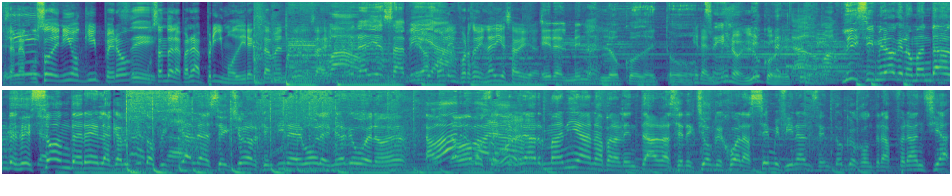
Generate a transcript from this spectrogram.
O sea, me acusó de gnocchi, pero Sí. usando la palabra primo directamente. O sea, Que nadie le bajó la sabía. información y nadie sabía. Era el menos loco de todos. Era el Sí. menos loco de todo. Lizzy, mirá lo que nos mandaron desde Sonder, ¿eh? la camiseta oficial de la selección argentina de bola. Y mirá qué bueno, ¿eh? La vamos a estrenar mañana para alentar a la selección que juega las semifinales en Tokio contra Francia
